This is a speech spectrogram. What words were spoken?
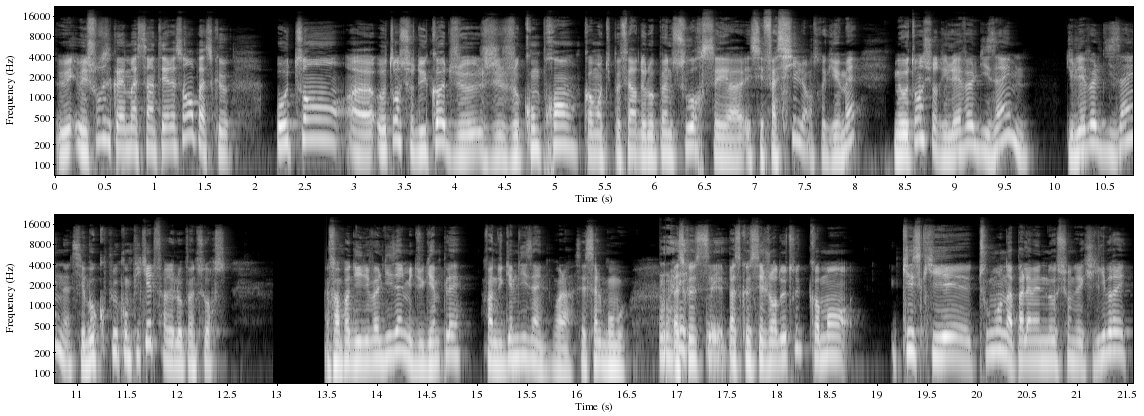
Mais, mais je trouve que c'est quand même assez intéressant parce que autant, euh, autant sur du code, je, je, je comprends comment tu peux faire de l'open source et, euh, et c'est facile, entre guillemets, mais autant sur du level design, du level design, c'est beaucoup plus compliqué de faire de l'open source. Enfin, pas du level design, mais du gameplay. Enfin, du game design. Voilà, c'est ça le bon mot. Parce que c'est oui. parce que c'est le genre de truc. Comment Qu'est-ce qui est Tout le monde n'a pas la même notion d'équilibré.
